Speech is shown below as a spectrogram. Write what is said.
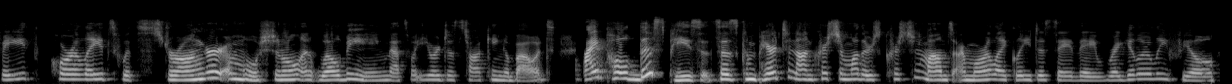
faith correlates with stronger emotional and well being. That's what you were just talking about. I pulled this piece. It says, compared to non Christian mothers, Christian moms are more likely to say they regularly feel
